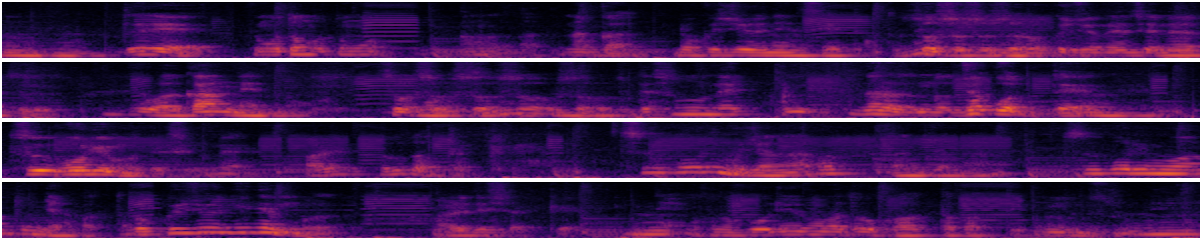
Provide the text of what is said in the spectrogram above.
うんでもともともあなんかうん、60年生ってことね。そうそうそうそう60年生のやつ。要は元年の。そうそうそうそうそう。でそのネックだからあのジャコってうん。2ボリュームですよね。あれ？どうだったっ2ボリュームじゃなかったんじゃない？2ボリューム1トンじゃなかった？け62年もあれでしたっけ？ねこのボリュームがどう変わったかっていうことですよね、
